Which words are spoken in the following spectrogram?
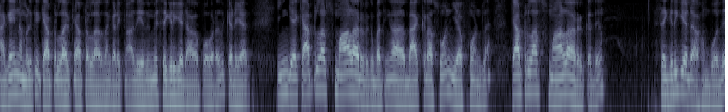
அகைன் நம்மளுக்கு கேபிட்டல் ஆர் கேபிட்டல் ஆர் தான் கிடைக்கும். அது எதுவுமே செக்ரிகேட் ஆக போகிறது கிடையாது. இங்கே கேபிட்டல் ஆர் ஸ்மாலார் இருக்குது பார்த்தீங்களா பேக்ராஸ் ஒன் எஃப் ஒனில் கேபிட்டல் ஆர் ஸ்மாலாக இருக்குது. செக்ரிகேட் ஆகும்போது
